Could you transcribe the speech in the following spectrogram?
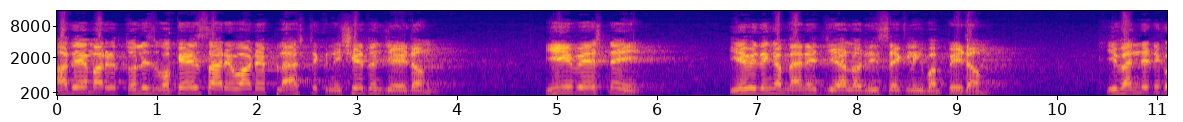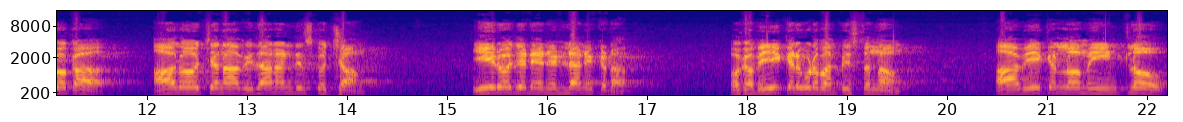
అదే మరి తొలి ఒకేసారి వాడే ప్లాస్టిక్ నిషేధం చేయడం. ఈ వేస్ట్ని ఏ విధంగా మేనేజ్ చేయాలో రీసైక్లింగ్ పంపేయడం. ఇవన్నిటికీ ఒక ఆలోచన విధానాన్ని తీసుకొచ్చాం. ఈరోజే నేను వెళ్ళాను ఇక్కడ. ఒక వెహికల్ కూడా పంపిస్తున్నాం. ఆ వెహికల్లో మీ ఇంట్లో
